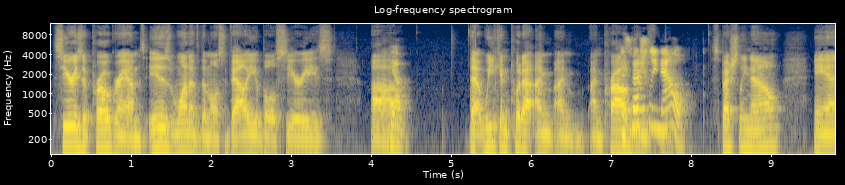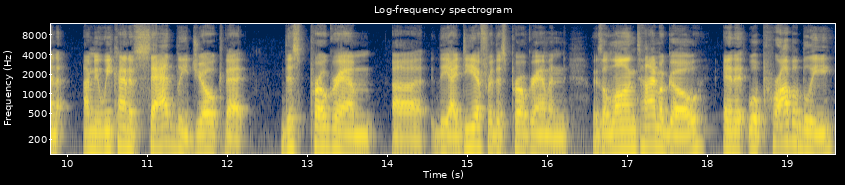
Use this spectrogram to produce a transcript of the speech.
series of programs is one of the most valuable series uh, Yep. that we can put out. I'm I'm I'm proud. Especially now. especially now. And I mean, we kind of sadly joke that this program, uh, the idea for this program, and was a long time ago, and it will probably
